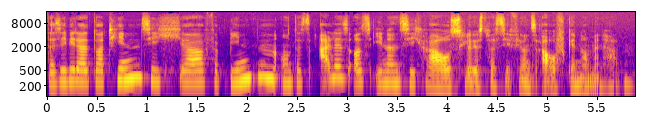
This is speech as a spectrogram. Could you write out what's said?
dass sie wieder dorthin sich äh, verbinden und das alles aus ihnen sich rauslöst, was sie für uns aufgenommen haben.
